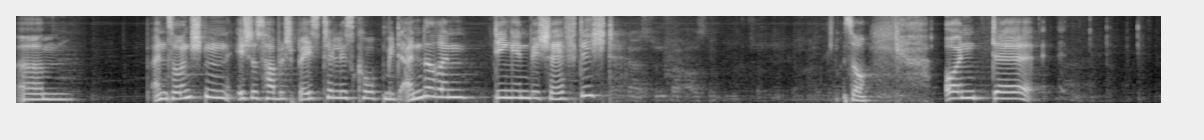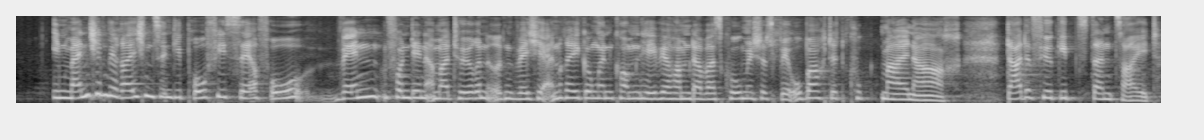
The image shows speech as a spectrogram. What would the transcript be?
Ähm, ansonsten ist das Hubble Space Teleskop mit anderen Dingen beschäftigt. So. Und äh, in manchen Bereichen sind die Profis sehr froh, wenn von den Amateuren irgendwelche Anregungen kommen, hey, wir haben da was Komisches beobachtet, guckt mal nach. Dafür gibt es dann Zeit.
